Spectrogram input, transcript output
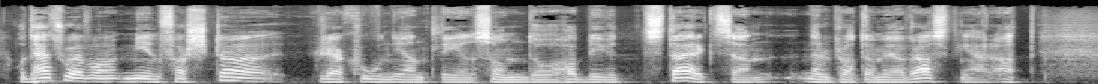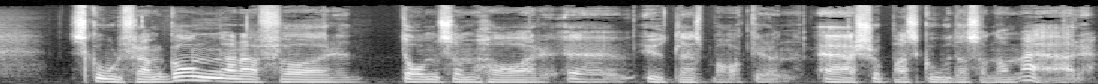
Och det här tror jag var min första reaktion egentligen som då har blivit stärkt sen när du pratar om överraskningar. Att skolframgångarna för de som har eh, utländsk bakgrund är så pass goda som de är.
